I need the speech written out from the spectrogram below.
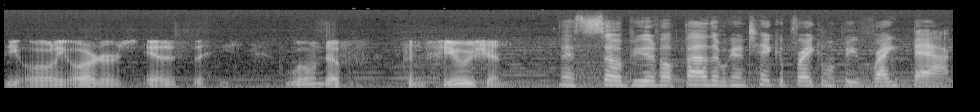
the holy orders is the wound of confusion. That's so beautiful. Father, we're going to take a break and we'll be right back.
